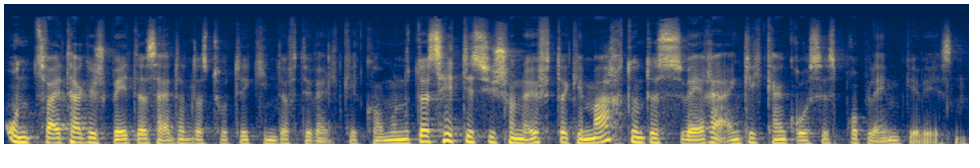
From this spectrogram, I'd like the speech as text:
und zwei Tage später sei dann das tote Kind auf die Welt gekommen. Und das hätte sie schon öfter gemacht und das wäre eigentlich kein großes Problem gewesen.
